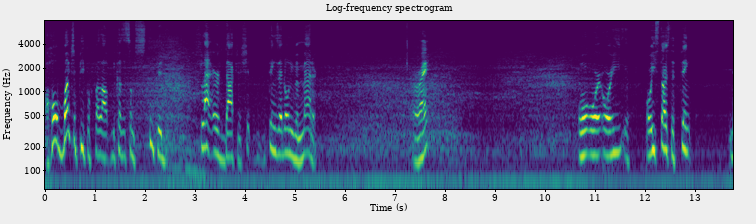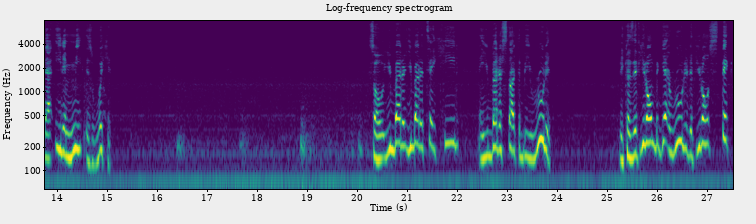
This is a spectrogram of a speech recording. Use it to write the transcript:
A whole bunch of people fell out because of some stupid flat earth doctrine, shit, things that don't even matter. All right? Or, or, or he or he starts to think that eating meat is wicked. So you better you better take heed and you better start to be rooted. Because if you don't get rooted, if you don't stick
